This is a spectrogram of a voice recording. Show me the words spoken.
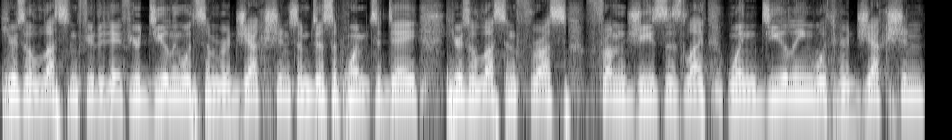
here's a lesson for you today. If you're dealing with some rejection, some disappointment today, here's a lesson for us from Jesus' life. When dealing with rejection,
